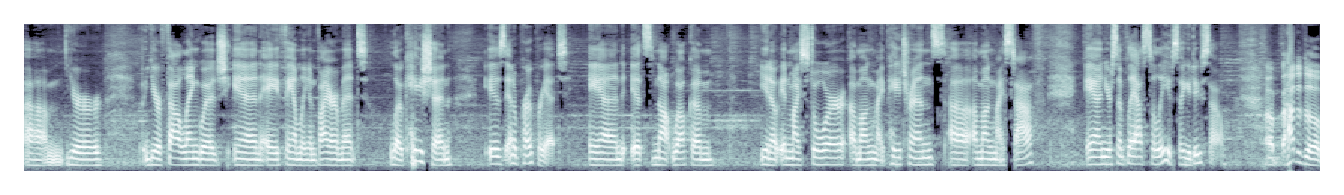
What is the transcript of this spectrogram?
Um, your your foul language in a family environment location is inappropriate and it's not welcome you know in my store among my patrons uh, among my staff and you're simply asked to leave so you do so uh, how did the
